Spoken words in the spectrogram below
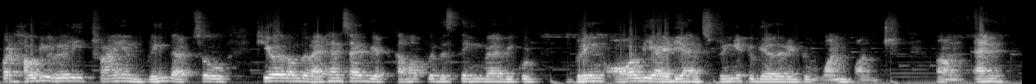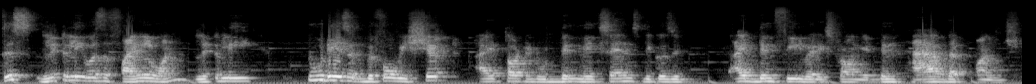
But how do you really try and bring that? So here on the right hand side, we had come up with this thing where we could bring all the idea and string it together into one punch. Um, and this literally was the final one. Literally two days before we shipped, I thought it would, didn't make sense because it I didn't feel very strong. It didn't have that punch.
